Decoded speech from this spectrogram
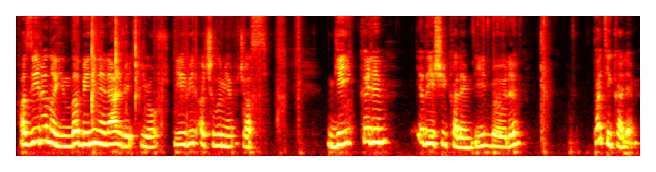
Haziran ayında beni neler bekliyor diye bir açılım yapacağız. Geyik kalem ya da yeşil kalem değil böyle pati kalem.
